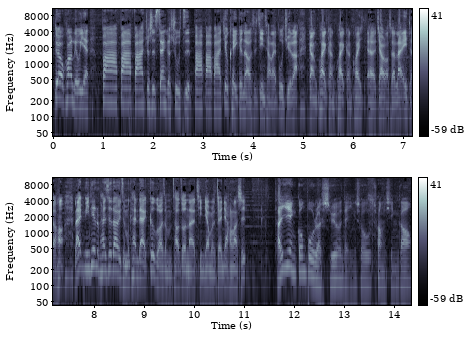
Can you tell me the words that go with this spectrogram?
对话框留言发发发，就是三个数字八八八，就可以跟着老师进场来布局了。赶快赶快赶快呃加入老师的 Line 哈。来，明天的盘势到底怎么看待？个股要怎么操作呢？请教我们的专家洪老师。台积电公布了十月份的营收创新高，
